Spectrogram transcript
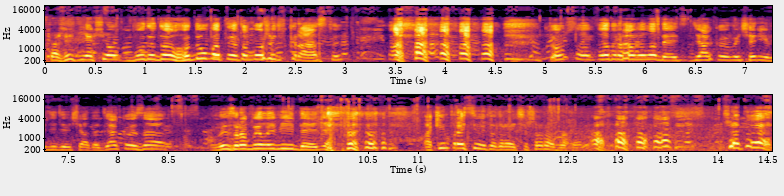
скажіть, якщо буде довго думати, то можуть вкрасти. То подруга молодець. Дякую, ви чарівні дівчата. Дякую за. Ви зробили мій день. А ким працюєте, до речі, що робите? Четвер.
